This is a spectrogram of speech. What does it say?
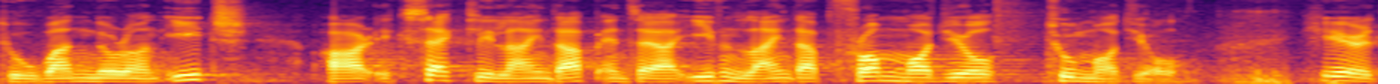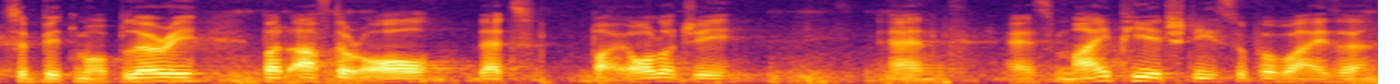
to one neuron each are exactly lined up, and they are even lined up from module to module. Here it's a bit more blurry, but after all, that's biology. And as my PhD supervisor,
